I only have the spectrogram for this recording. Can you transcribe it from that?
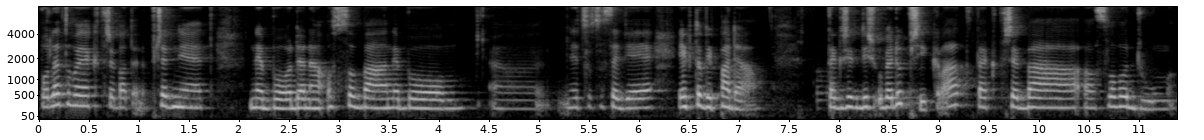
podle toho, jak třeba ten předmět, nebo daná osoba, nebo něco, co se děje, jak to vypadá. Takže když uvedu příklad, tak třeba slovo dům,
